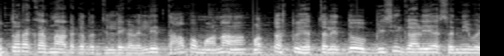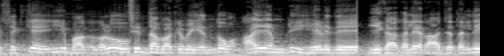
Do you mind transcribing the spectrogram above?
ಉತ್ತರ ಕರ್ನಾಟಕದ ಜಿಲ್ಲೆಗಳಲ್ಲಿ ತಾಪಮಾನ ಮತ್ತಷ್ಟು ಹೆಚ್ಚಲಿದ್ದು ಬಿಸಿ ಗಾಳಿಯ ಸನ್ನಿವೇಶಕ್ಕೆ ಈ ಭಾಗಗಳು ಸಿದ್ಧವಾಗಿವೆ ಎಂದು ಐಎಂಡಿ ಹೇಳಿದೆ. ಈಗಾಗಲೇ ರಾಜ್ಯದಲ್ಲಿ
